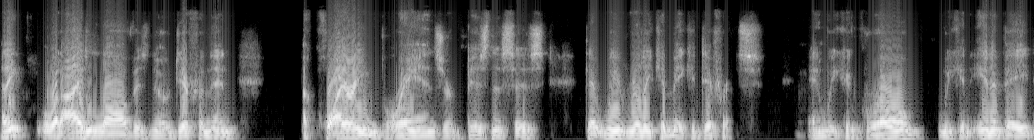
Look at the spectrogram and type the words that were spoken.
I think what i love is no different than acquiring brands or businesses that we really can make a difference. And we can grow them we can innovate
